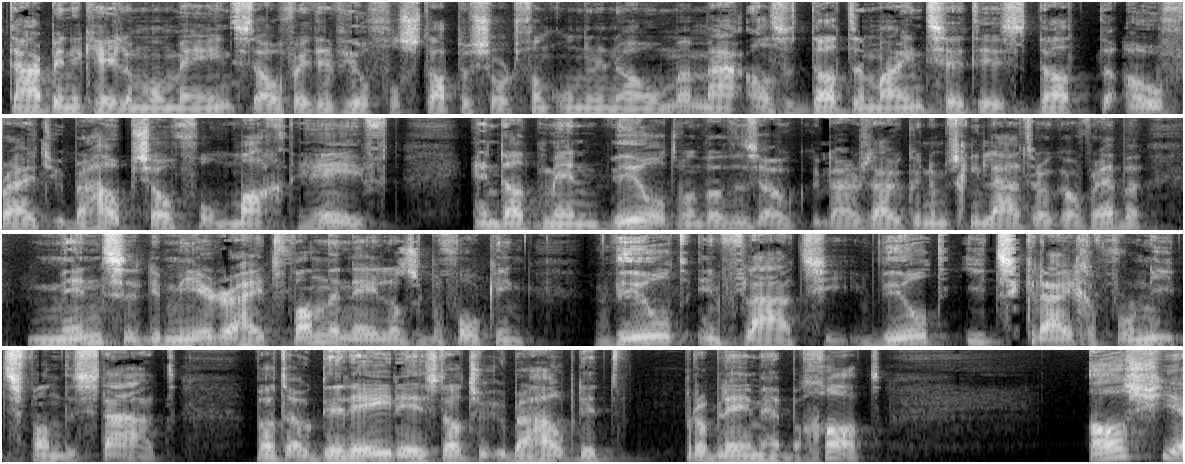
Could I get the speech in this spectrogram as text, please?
Daar ben ik helemaal mee eens. De overheid heeft heel veel stappen soort van ondernomen. Maar als dat de mindset is dat de overheid überhaupt zoveel macht heeft... en dat men wilt, want dat is ook, daar zou je kunnen misschien later ook over hebben... mensen, de meerderheid van de Nederlandse bevolking wilt inflatie, wilt iets krijgen voor niets van de staat. Wat ook de reden is dat we überhaupt dit probleem hebben gehad. Als je,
